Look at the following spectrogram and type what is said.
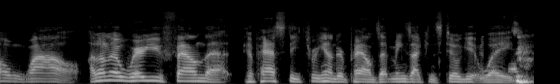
Oh wow! I don't know where you found that capacity. Three hundred pounds. That means I can still get weighed.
